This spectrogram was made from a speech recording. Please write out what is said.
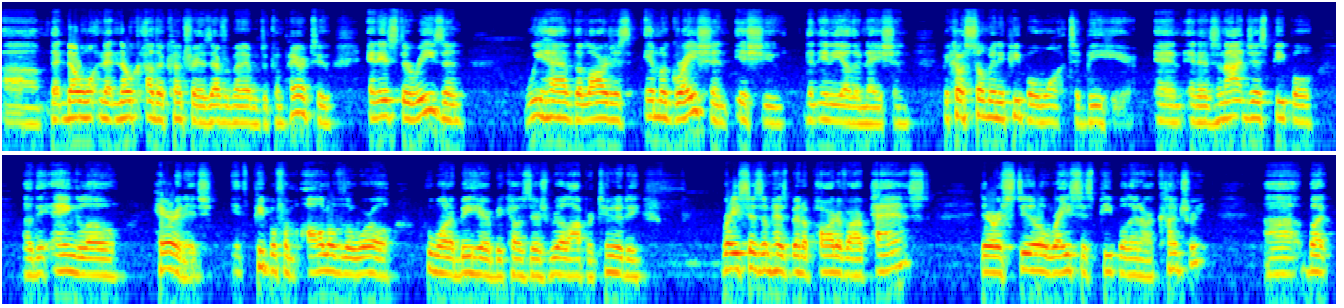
um, that no one that no other country has ever been able to compare to and it's the reason we have the largest immigration issue than any other nation because so many people want to be here and and it's not just people of the anglo heritage it's people from all over the world who want to be here because there's real opportunity racism has been a part of our past there are still racist people in our country. Uh, but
